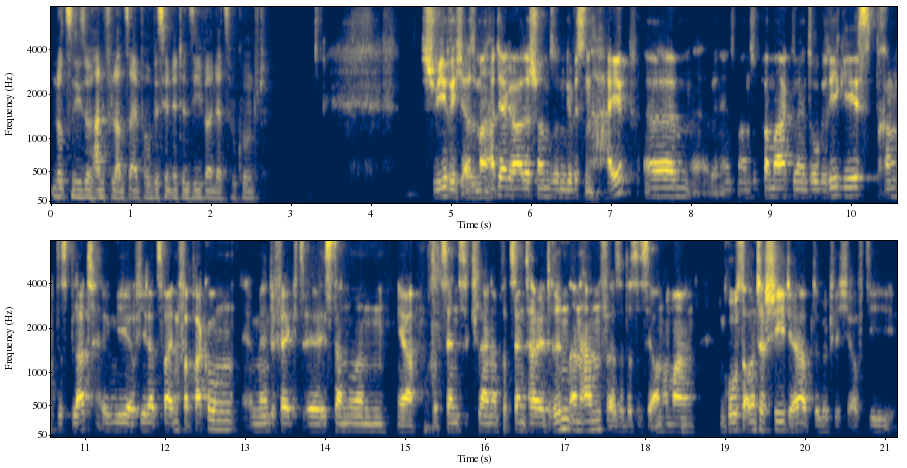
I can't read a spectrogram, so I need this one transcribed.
nutzen diese Hanfpflanze einfach ein bisschen intensiver in der Zukunft? Schwierig. Also man hat ja gerade schon so einen gewissen Hype. Ähm, wenn du jetzt mal in den Supermarkt oder in die Drogerie gehst, prangt das Blatt irgendwie auf jeder zweiten Verpackung. Im Endeffekt äh, ist dann nur ein ja, Prozent, kleiner Prozentteil drin an Hanf. Also das ist ja auch nochmal ein großer Unterschied, ja, ob du wirklich auf die,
